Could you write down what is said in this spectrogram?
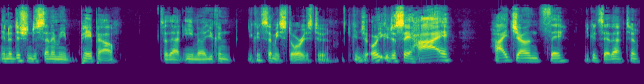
In addition to sending me PayPal to that email, you can you can send me stories too. You can or you can just say hi, hi Jones. You can say that too.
